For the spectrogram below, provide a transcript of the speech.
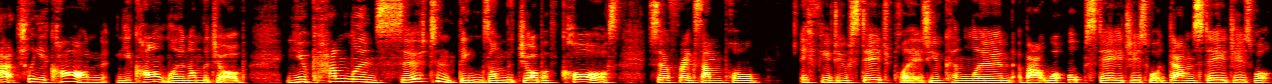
actually you can't you can't learn on the job you can learn certain things on the job of course so for example if you do stage plays you can learn about what upstage is what downstage is what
